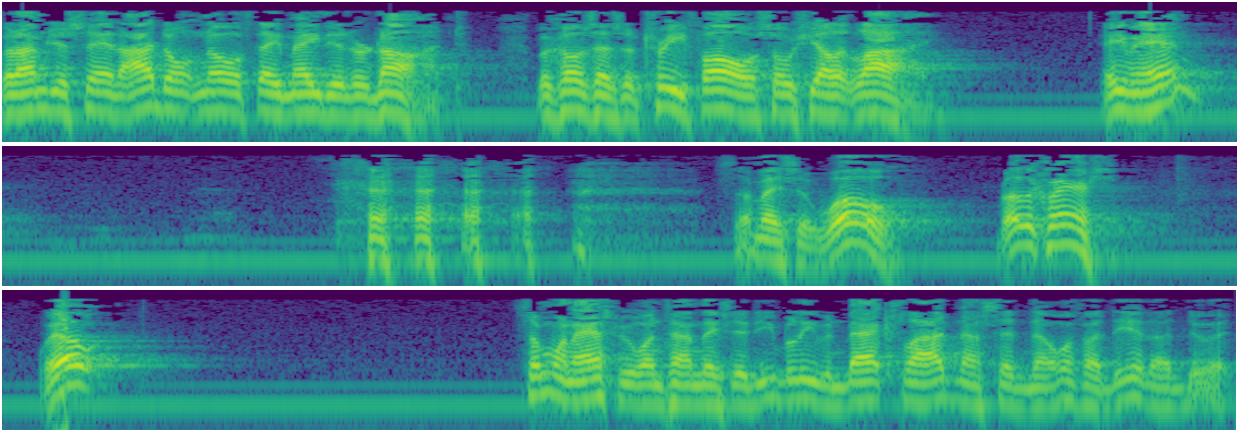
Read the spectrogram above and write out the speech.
but I'm just saying I don't know if they made it or not. Because as a tree falls, so shall it lie. Amen? Somebody said, whoa, Brother Clarence. Well, someone asked me one time, they said, do you believe in backsliding? And I said, no, if I did, I'd do it.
